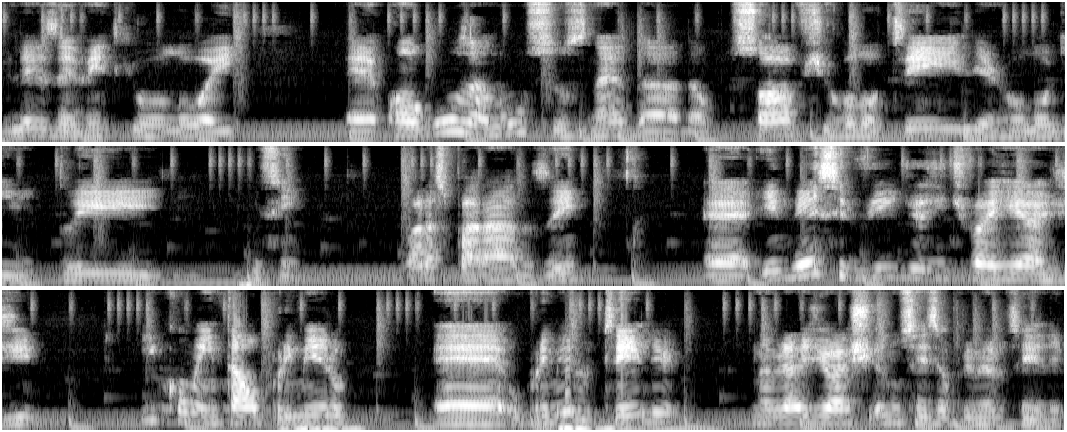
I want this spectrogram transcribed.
beleza? Evento que rolou aí é, com alguns anúncios né, da, da Ubisoft, rolou trailer, rolou gameplay, enfim, várias paradas aí. É, e nesse vídeo a gente vai reagir e comentar o primeiro, é, o primeiro trailer. Na verdade, eu acho, eu não sei se é o primeiro trailer,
